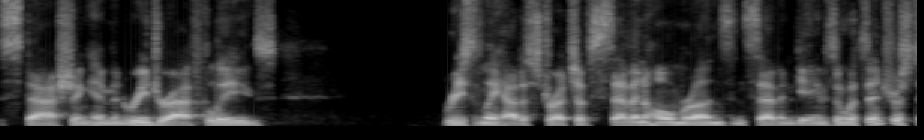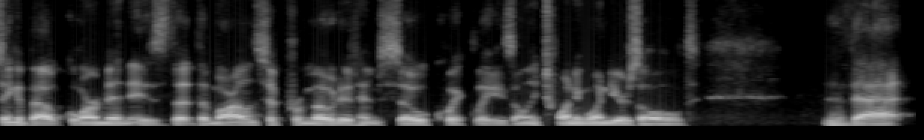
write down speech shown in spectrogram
stashing him in redraft leagues. Recently had a stretch of seven home runs in seven games. And what's interesting about Gorman is that the Marlins have promoted him so quickly. He's only 21 years old that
